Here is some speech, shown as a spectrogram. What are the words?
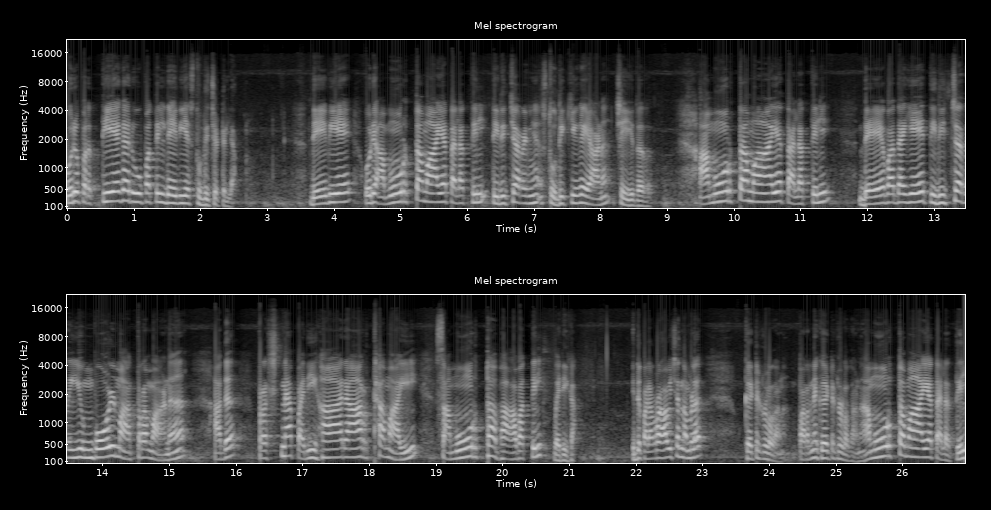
ഒരു പ്രത്യേക രൂപത്തിൽ ദേവിയെ സ്തുതിച്ചിട്ടില്ല. ദേവിയെ ഒരു അമൂർത്തമായ തലത്തിൽ തിരിച്ചറിഞ്ഞ് സ്തുതിക്കുകയാണ് ചെയ്തത്. അമൂർത്തമായ തലത്തിൽ ദേവതയെ തിരിച്ചറിയുമ്പോൾ മാത്രമാണ് അത് പ്രശ്ന പരിഹാരാർത്ഥമായി സമൂർത്ത ഭാവത്തിൽ വരിക. ഇത് പല പ്രാവശ്യം നമ്മൾ കേട്ടിട്ടുള്ളതാണ് പറഞ്ഞ് കേട്ടിട്ടുള്ളതാണ്. അമൂർത്തമായ തലത്തിൽ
